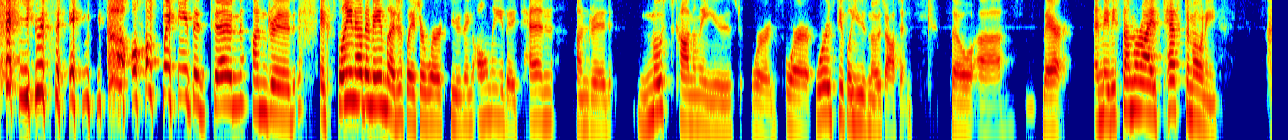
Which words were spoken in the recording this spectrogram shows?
using only the 1000 explain how the Maine legislature works using only the 1000 most commonly used words or words people use most often. So uh, there, and maybe summarize testimony,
